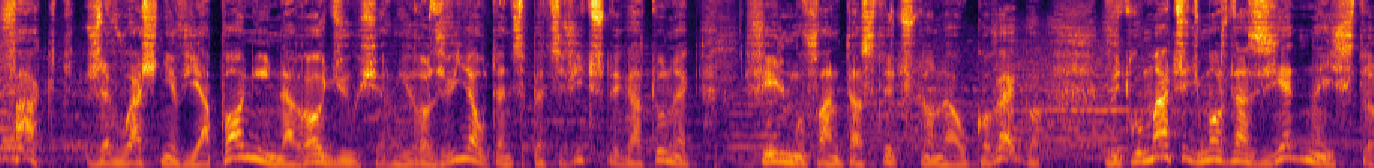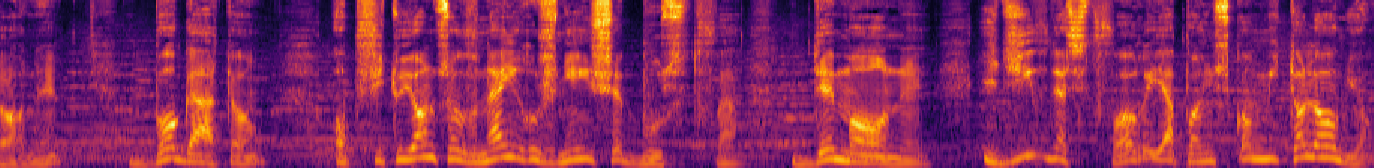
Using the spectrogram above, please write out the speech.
Fakt, że właśnie w Japonii narodził się i rozwinął ten specyficzny gatunek filmu fantastyczno-naukowego, wytłumaczyć można z jednej strony bogatą, obfitującą w najróżniejsze bóstwa, demony i dziwne stwory japońską mitologią,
